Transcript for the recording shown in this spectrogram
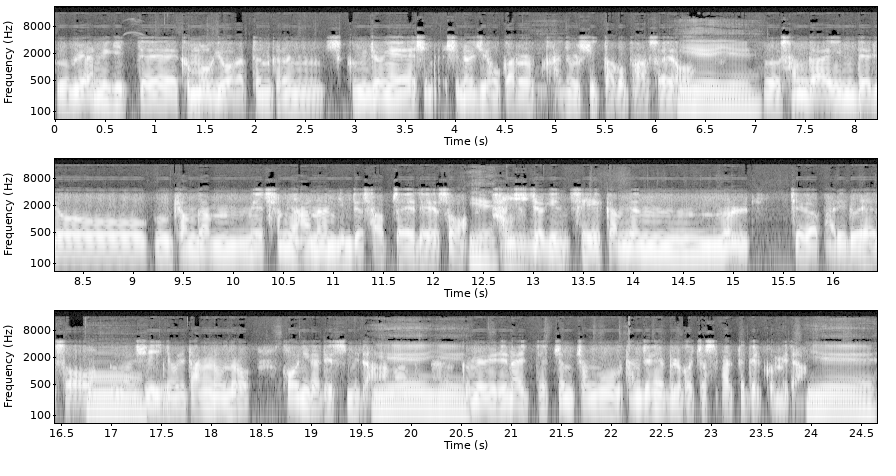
그 외환위기 때 금모기와 같은 그런 긍정의 시너지 효과를 가져올 수 있다고 봐서요. 예, 예. 그 상가 임대료 그 경감에 참여하는 임대사업자에 대해서 예. 한시적인 세액 감면을 제가 발의를 해서 어. 그것이 우리 당론으로 건의가 됐습니다. 아마 예, 예. 금요일이나 이때쯤 정부 당정협의를 거쳐서 발표될 겁니다. 예.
